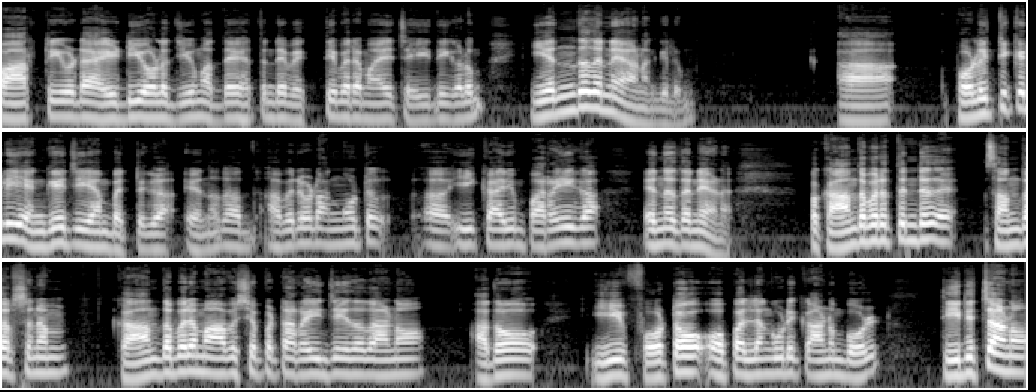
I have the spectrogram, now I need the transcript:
പാർട്ടിയുടെ ഐഡിയോളജിയും അദ്ദേഹത്തിന്റെ വ്യക്തിപരമായ ചെയ്തികളും എന്ത് തന്നെയാണെങ്കിലും പൊളിറ്റിക്കലി എൻഗേജ് ചെയ്യാൻ പറ്റുക എന്നത് അവരോട് അങ്ങോട്ട് ഈ കാര്യം പറയുക എന്ന് തന്നെയാണ്. ഇപ്പോൾ കാന്തപുരത്തിന്റെ സന്ദർശനം കാന്തപുരം ആവശ്യപ്പെട്ട് അറേഞ്ച് ചെയ്തതാണോ? അതോ ഈ ഫോട്ടോ ഓപ്പെല്ലാം കൂടി കാണുമ്പോൾ തിരിച്ചാണോ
